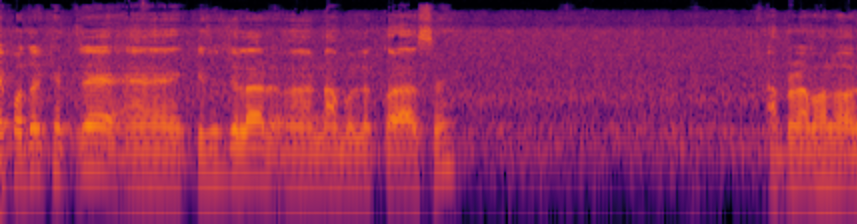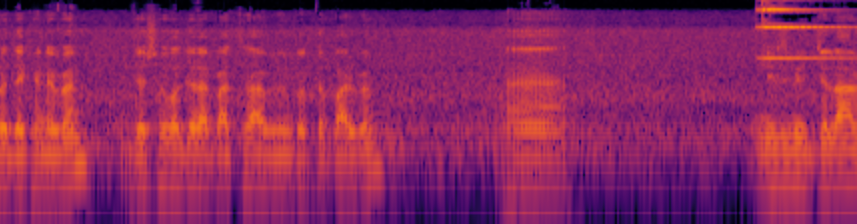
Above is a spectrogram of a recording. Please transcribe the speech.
এ পদের ক্ষেত্রে কিছু জেলার নাম উল্লেখ করা আছে। আপনারা ভালোভাবে দেখে নেবেন। যে সকল জেলার প্রার্থীরা আবেদন করতে পারবেন। নিজ নিজ জেলার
